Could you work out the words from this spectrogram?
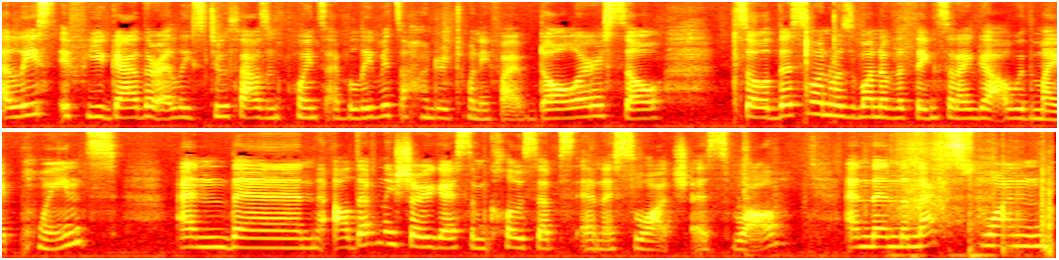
at least if you gather at least 2,000 points, I believe it's $125. So, so this one was one of the things that I got with my points and then I'll definitely show you guys some close-ups and a swatch as well. And then the next one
